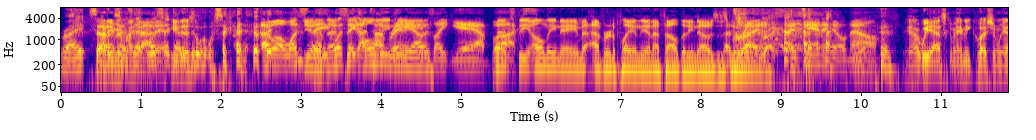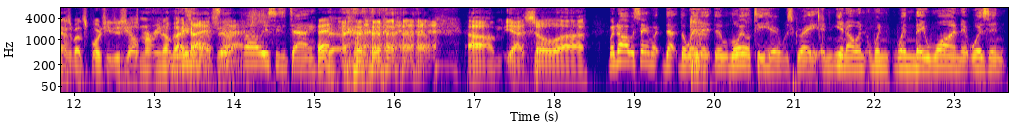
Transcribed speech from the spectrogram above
Right? So Not even that's my- about what's that He got to do? doesn't- with- What's that got to do? Uh, well, once Yeah, they that's once they the got Tom only Brady, I name- was like, yeah, Bucks. That's the only name ever to play in the NFL that he knows is That's Marino. right. And Tannehill now. Yeah, we ask him any question we ask about sports, he just yells Marino back. Marino, to that's us. it. Yeah. Well, at least he's Italian. um, yeah, so uh, But no, I was saying what- the, the way that the loyalty here was great, and you know, and when when they won, it wasn't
